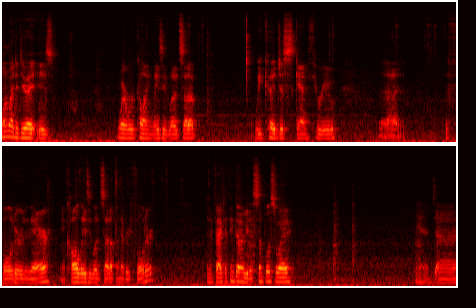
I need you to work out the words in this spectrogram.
One way to do it is where we're calling lazy load setup. We could just scan through uh, the folder there and call lazy load setup on every folder. And in fact, I think that would be the simplest way. And uh,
